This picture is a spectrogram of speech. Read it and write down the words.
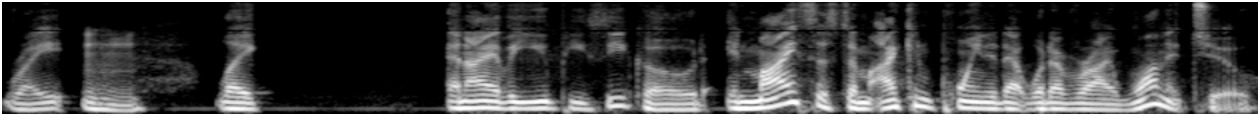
right? Mm-hmm. Like, and I have a UPC code in my system, I can point it at whatever I want it to.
